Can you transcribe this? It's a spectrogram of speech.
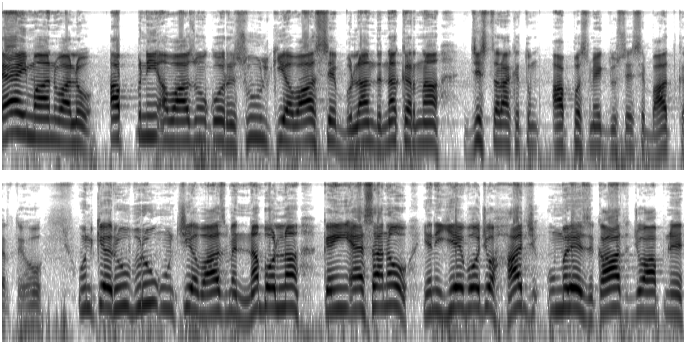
ए ईमान वालो, अपनी आवाज़ों को रसूल की आवाज़ से बुलंद न करना, जिस तरह के तुम आपस में एक दूसरे से बात करते हो। उनके रूबरू ऊँची आवाज़ में न बोलना, कहीं ऐसा ना हो, यानी ये वो जो हज, उम्र, ज़क़़त जो आपने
